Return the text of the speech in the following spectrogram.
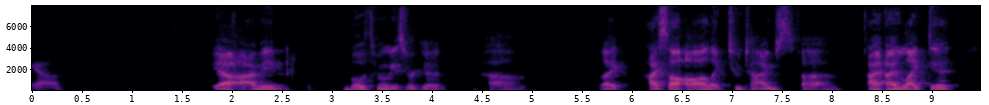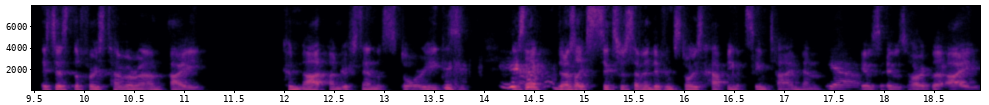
yeah. Yeah, I mean, both movies were good. Um, like I saw all like two times. Um, I I liked it. It's just the first time around I could not understand the story because it's like there's like six or seven different stories happening at the same time, and yeah, it was it was hard. But I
